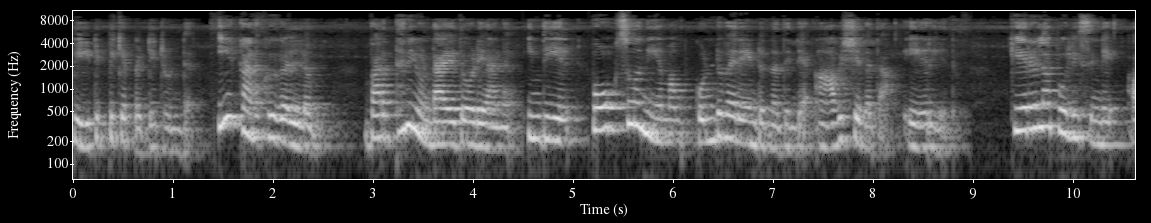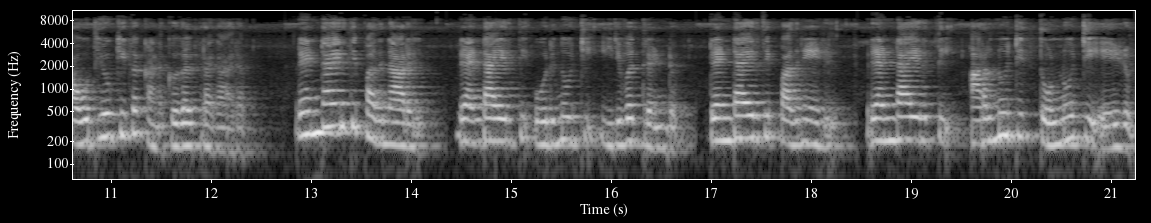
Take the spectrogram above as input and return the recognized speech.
പീഡിപ്പിക്കപ്പെട്ടിട്ടുണ്ട്. ഈ കണക്കുകളിലും വർധനയുണ്ടായതോടെയാണ് ഇന്ത്യയിൽ പോക്സോ നിയമം കൊണ്ടുവരേണ്ടുന്നതിന്റെ ആവശ്യകത ഏറിയത്. കേരള പോലീസിന്റെ ഔദ്യോഗിക കണക്കുകൾ പ്രകാരം രണ്ടായിരത്തി പതിനാറിൽ രണ്ടായിരത്തി ഒരുന്നൂറ്റി ഇരുപത്തിരണ്ടും രണ്ടായിരത്തി പതിനേഴിൽ രണ്ടായിരത്തി അറുന്നൂറ്റി തൊണ്ണൂറ്റി ഏഴും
